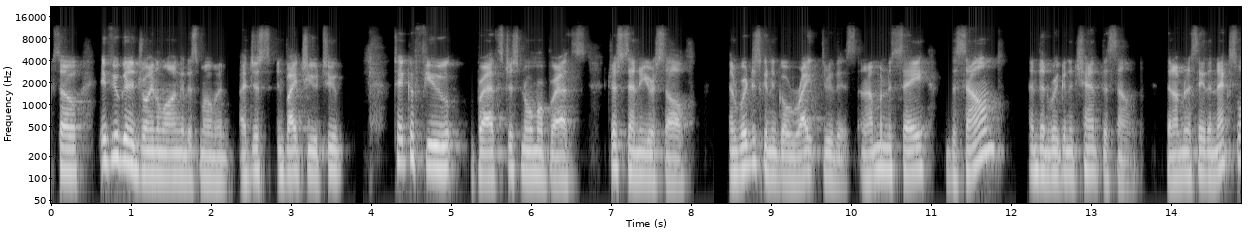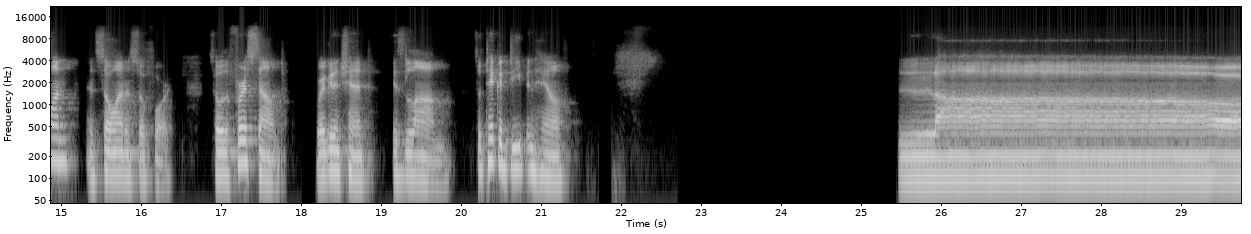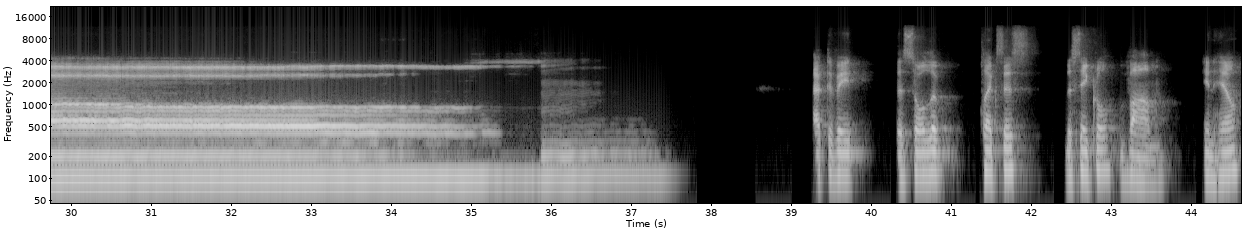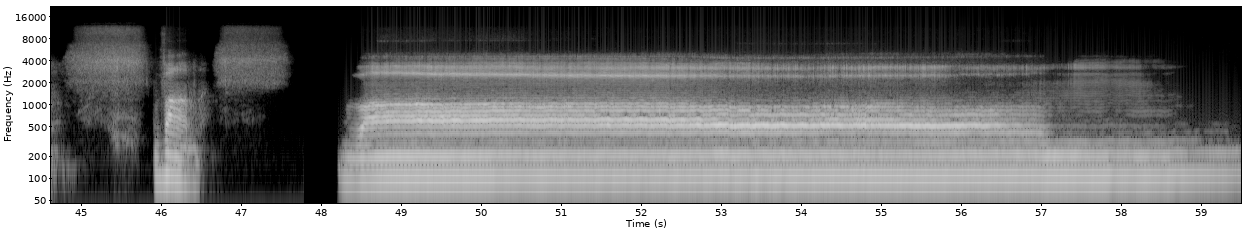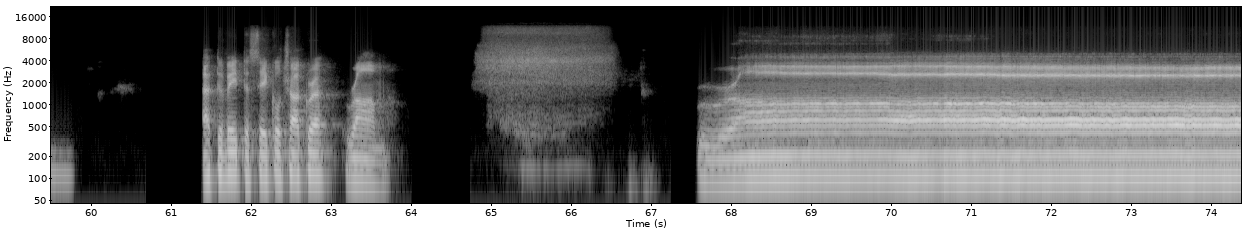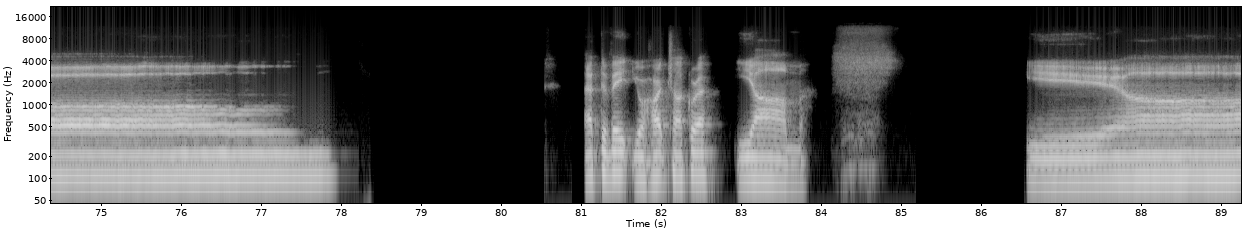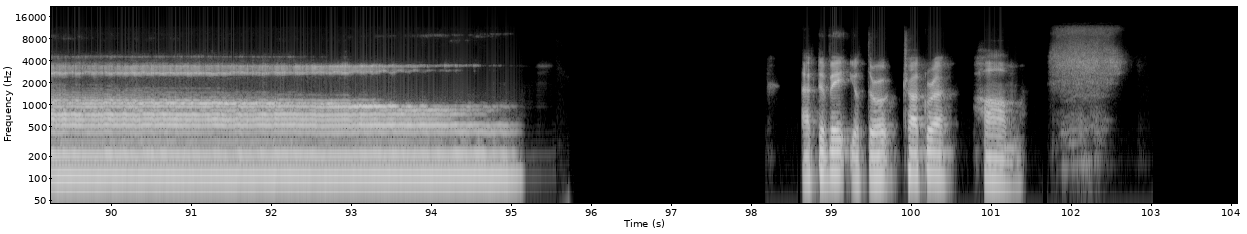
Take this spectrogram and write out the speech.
So if you're going to join along in this moment, I just invite you to Take a few breaths, just normal breaths, just center yourself. And we're just going to go right through this. And I'm going to say the sound, and then we're going to chant the sound. Then I'm going to say the next one, and so on and so forth. So the first sound we're going to chant is Lam. So take a deep inhale. Lam. Activate the solar plexus, the sacral, VAM. Inhale, VAM. VAM. Activate the sacral chakra, RAM. Activate your heart chakra. Yam. Yam. Activate your throat chakra. Hum.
